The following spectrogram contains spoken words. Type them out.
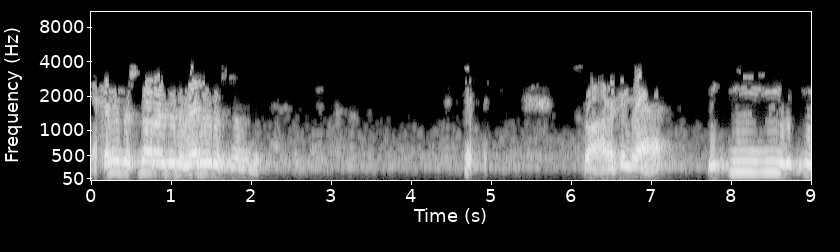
ఎక్కడి నుంచి వస్తున్నారు అంటే దుబాయ్ నుంచి వస్తున్నాం. అని సో ఆ రకంగా ఈ- ఈ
